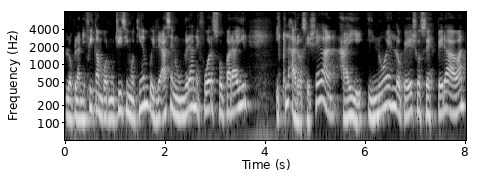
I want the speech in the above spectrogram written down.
lo planifican por muchísimo tiempo y le hacen un gran esfuerzo para ir. Y claro, si llegan ahí y no es lo que ellos esperaban,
